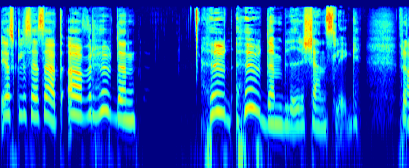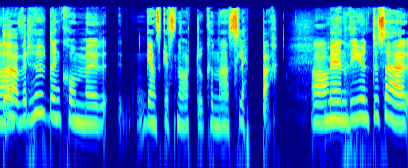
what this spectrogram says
jag skulle säga så här att överhuden hud, huden blir känslig. För att Ja. överhuden kommer ganska snart att kunna släppa. Ja. Men det är ju inte så här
